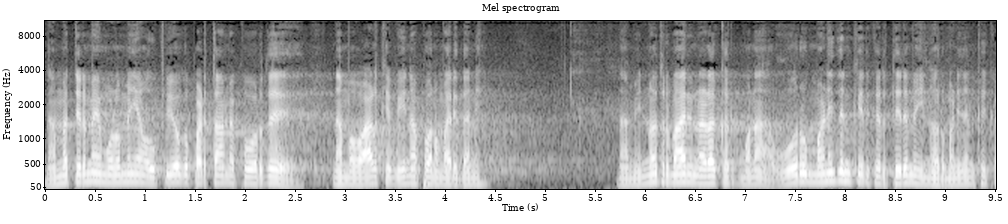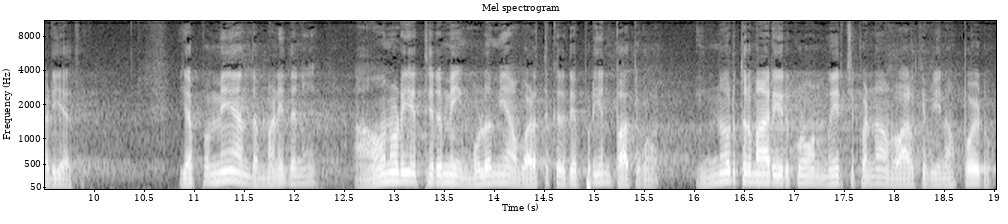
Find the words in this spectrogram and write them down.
நம்ம திறமை முழுமையாக உபயோகப்படுத்தாமல் போகிறது நம்ம வாழ்க்கை வீணாக போன மாதிரி தானே. நாம் இன்னொருத்தர் மாதிரி நடக்கிற போனால் ஒரு மனிதனுக்கு இருக்கிற திறமை இன்னொரு மனிதனுக்கு கிடையாது. எப்பவுமே அந்த மனிதன் அவனுடைய திறமை முழுமையாக வளர்த்துக்கிறது எப்படின்னு பார்த்துக்கணும். இன்னொருத்தர் மாதிரி இருக்கணும்னு முயற்சி பண்ணால் அவன் வாழ்க்கை வீணாக போயிடும்.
